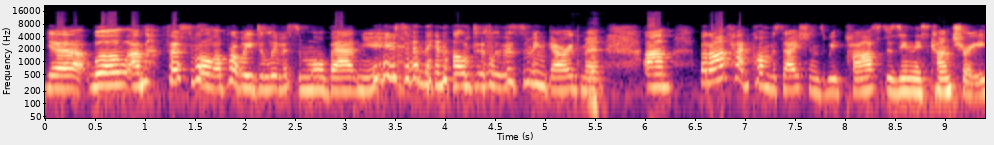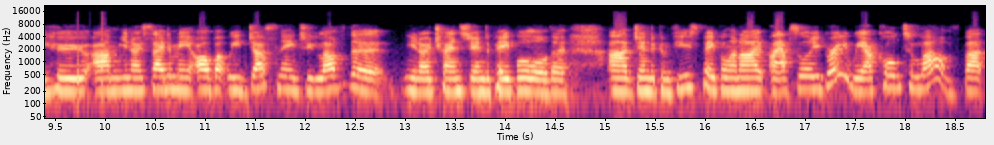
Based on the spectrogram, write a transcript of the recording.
Yeah, well, um, first of all, I'll probably deliver some more bad news and then I'll deliver some encouragement. Um, but I've had conversations with pastors in this country who, um, you know, say to me, oh, but we just need to love the, you know, transgender people or the uh, gender confused people. And I, I absolutely agree. We are called to love. But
